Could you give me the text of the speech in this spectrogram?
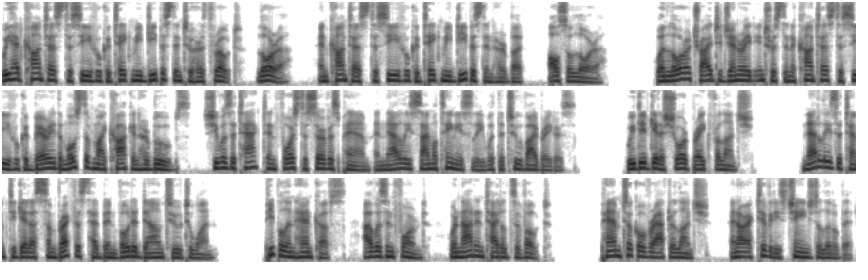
We had contests to see who could take me deepest into her throat, Laura, and contests to see who could take me deepest in her butt, also Laura. When Laura tried to generate interest in a contest to see who could bury the most of my cock in her boobs, she was attacked and forced to service Pam and Natalie simultaneously with the two vibrators. We did get a short break for lunch. Natalie's attempt to get us some breakfast had been voted down 2 to 1. People in handcuffs, I was informed, were not entitled to vote. Pam took over after lunch, and our activities changed a little bit.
